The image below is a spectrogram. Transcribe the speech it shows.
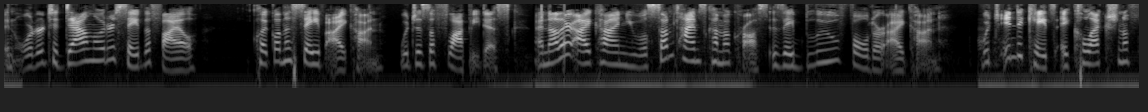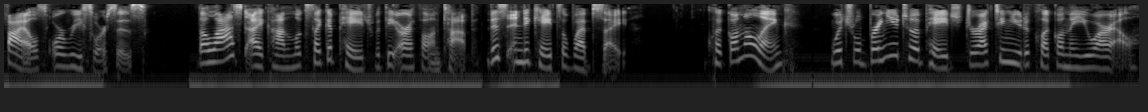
In order to download or save the file, click on the Save icon, which is a floppy disk. Another icon you will sometimes come across is a blue folder icon, which indicates a collection of files or resources. The last icon looks like a page with the earth on top. This indicates a website. Click on the link, which will bring you to a page directing you to click on the URL.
